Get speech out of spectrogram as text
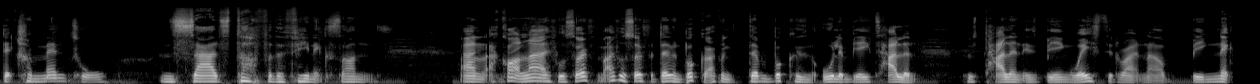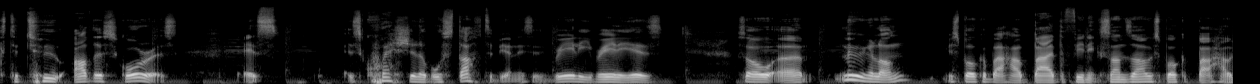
detrimental, and sad stuff for the Phoenix Suns. And I can't lie, I feel sorry for them. I feel sorry for Devin Booker. I think Devin Booker is an all NBA talent whose talent is being wasted right now being next to two other scorers. It's it's questionable stuff to be honest. It really, really is. So uh, moving along, we spoke about how bad the Phoenix Suns are. We spoke about how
